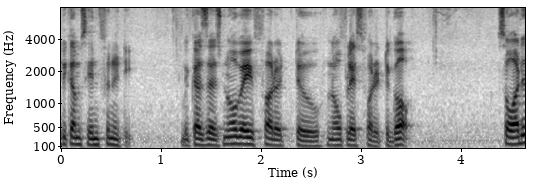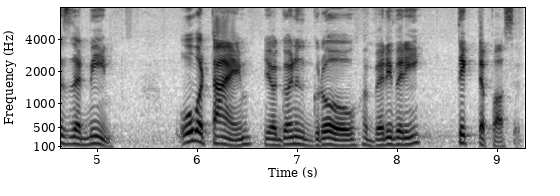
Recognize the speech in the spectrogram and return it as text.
becomes infinity because there is no way for it to no place for it to go. So, what does that mean? Over time you are going to grow a very very thick deposit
